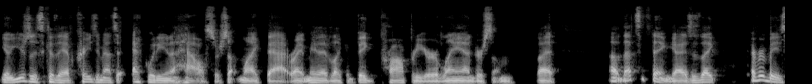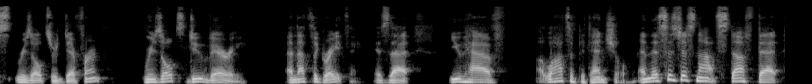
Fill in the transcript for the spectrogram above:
you know, usually it's because they have crazy amounts of equity in a house or something like that, right? Maybe they have like a big property or land or something. But uh, that's the thing, guys, is like everybody's results are different. Results do vary. And that's the great thing is that you have lots of potential. And this is just not stuff that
